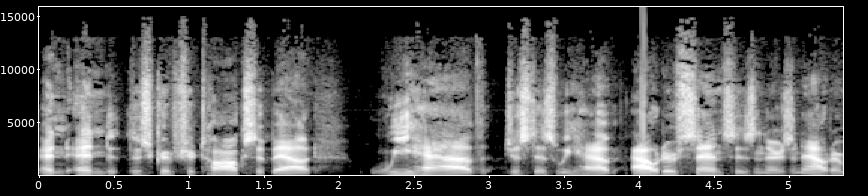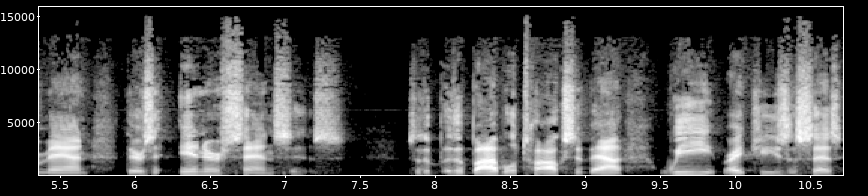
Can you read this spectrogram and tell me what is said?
And, and the scripture talks about we have, just as we have outer senses, and there's an outer man, there's inner senses. So the, the Bible talks about we, right? Jesus says,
